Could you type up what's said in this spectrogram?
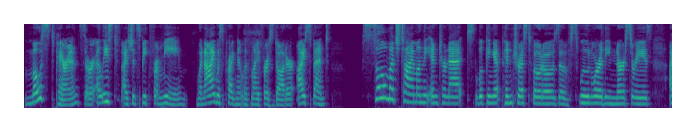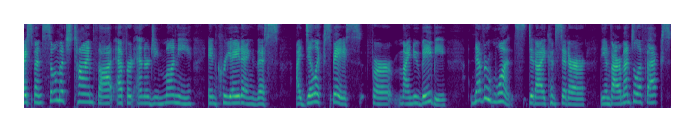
most parents or at least i should speak for me when i was pregnant with my first daughter i spent so much time on the internet looking at Pinterest photos of swoon worthy nurseries. I spent so much time, thought, effort, energy, money in creating this idyllic space for my new baby. Never once did I consider the environmental effects,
